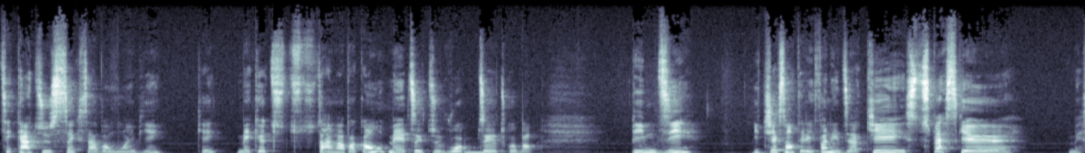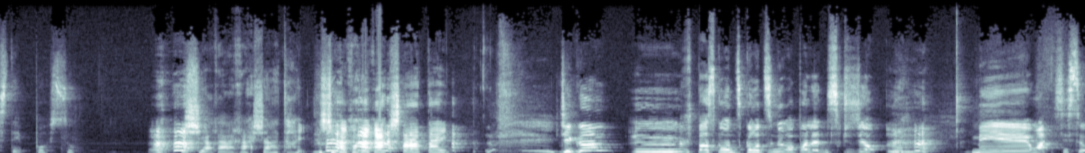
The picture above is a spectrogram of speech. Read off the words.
tu sais, quand tu sais que ça va moins bien, OK, mais que tu t'en rends pas compte, mais tu sais, tu le vois, tu sais, en tout cas, bon. Puis il me dit, il check son téléphone et il dit, OK, c'est-tu parce que. Mais c'était pas ça. J'y aurais arraché la tête. J'y aurais arraché la tête. J'étais comme, Hum, je pense qu'on continuera pas la discussion. Mais euh, ouais, c'est ça.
